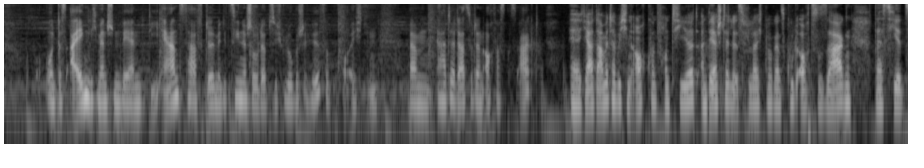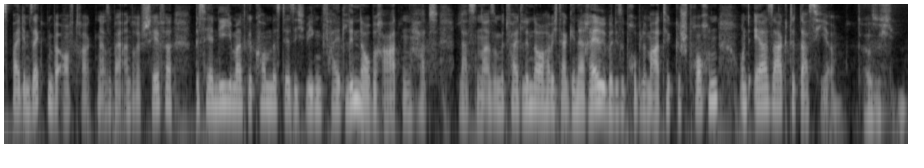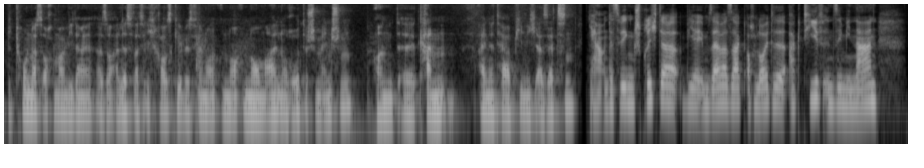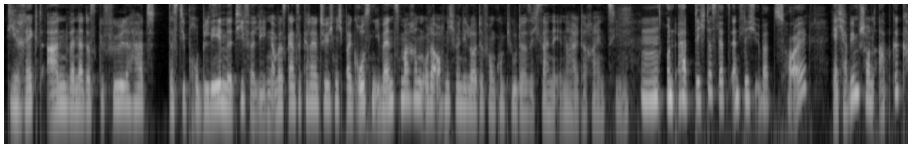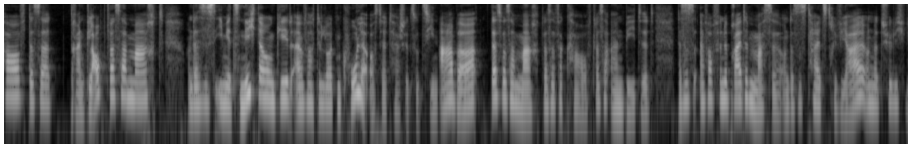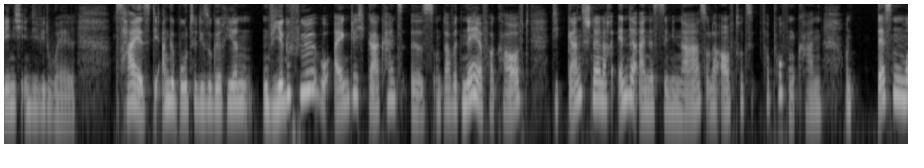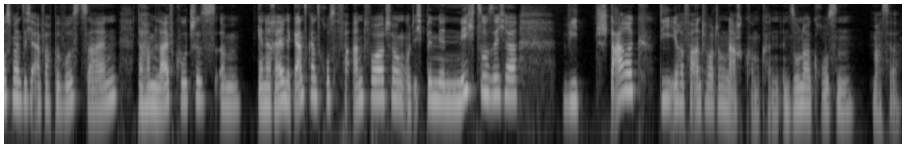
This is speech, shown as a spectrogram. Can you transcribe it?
und das eigentlich Menschen wären, die ernsthafte medizinische oder psychologische Hilfe bräuchten. Ähm, hat er dazu dann auch was gesagt? Äh, ja, damit habe ich ihn auch konfrontiert. An der Stelle ist vielleicht nur ganz gut auch zu sagen, dass jetzt bei dem Sektenbeauftragten, also bei André Schäfer, bisher nie jemand gekommen ist, der sich wegen Veit Lindau beraten hat lassen. Also mit Veit Lindau habe ich da generell über diese Problematik gesprochen und er sagte das hier. Also ich betone das auch immer wieder, also alles, was ich rausgebe, ist für no no normal neurotische Menschen und äh, kann eine Therapie nicht ersetzen. Ja, und deswegen spricht er, wie er eben selber sagt, auch Leute aktiv in Seminaren direkt an, wenn er das Gefühl hat, dass die Probleme tiefer liegen. Aber das Ganze kann er natürlich nicht bei großen Events machen oder auch nicht, wenn die Leute vom Computer sich seine Inhalte reinziehen. Mhm. Und hat dich das letztendlich überzeugt? Ja, ich habe ihm schon abgekauft, dass er dran glaubt, was er macht und dass es ihm jetzt nicht darum geht, einfach den Leuten Kohle aus der Tasche zu ziehen. Aber das, was er macht, was er verkauft, was er anbietet, das ist einfach für eine breite Masse und das ist teils trivial und natürlich wenig individuell. Das heißt, die Angebote, die suggerieren ein Wir-Gefühl, wo eigentlich gar keins ist. Und da wird Nähe verkauft, die ganz schnell nach Ende eines Seminars oder Auftritts verpuffen kann. Und dessen muss man sich einfach bewusst sein. Da haben Life-Coaches ähm, generell eine ganz, ganz große Verantwortung und ich bin mir nicht so sicher, wie stark die ihrer Verantwortung nachkommen können in so einer großen Masse.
